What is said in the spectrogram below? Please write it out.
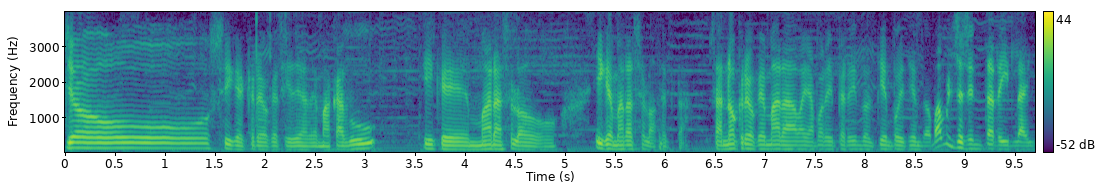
Yo sí que creo que es idea de McAdoo y que Mara se lo y que Mara se lo acepta. O sea, no creo que Mara vaya por ahí perdiendo el tiempo diciendo vamos a sentar a Eli.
